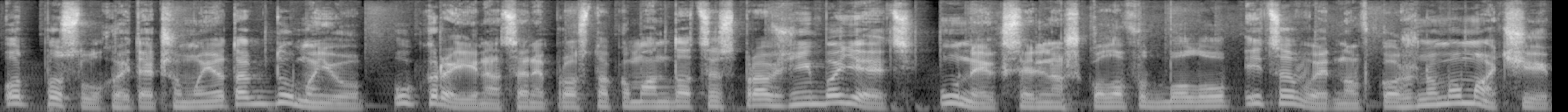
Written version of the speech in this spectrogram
От послухайте, чому я так думаю. Україна це не просто команда, це справжній боєць. У них сильна школа футболу, і це видно в кожному матчі.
